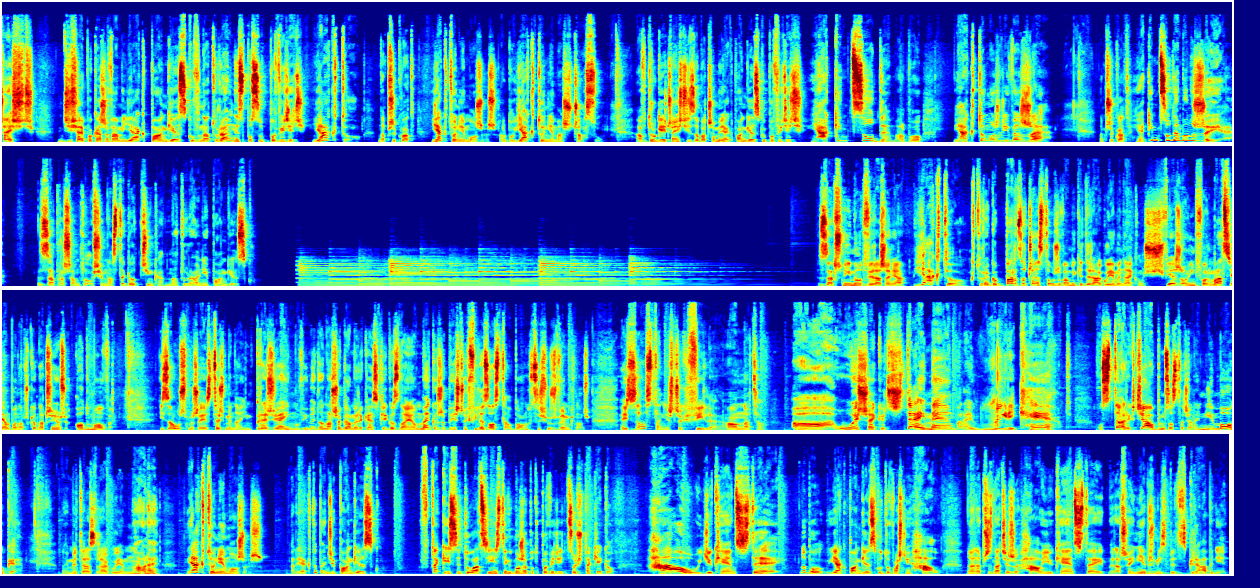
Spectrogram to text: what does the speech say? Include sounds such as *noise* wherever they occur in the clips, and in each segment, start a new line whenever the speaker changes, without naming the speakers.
Cześć! Dzisiaj pokażę Wam, jak po angielsku w naturalny sposób powiedzieć jak to. Na przykład, jak to nie możesz, albo jak to nie masz czasu. A w drugiej części zobaczymy, jak po angielsku powiedzieć jakim cudem, albo jak to możliwe, że. Na przykład, jakim cudem on żyje. Zapraszam do 18 odcinka Naturalnie po angielsku. Zacznijmy od wyrażenia jak to, którego bardzo często używamy, kiedy reagujemy na jakąś świeżą informację albo na przykład na czyjąś odmowę. I załóżmy, że jesteśmy na imprezie i mówimy do naszego amerykańskiego znajomego, żeby jeszcze chwilę został, bo on chce się już wymknąć. Ej, zostań jeszcze chwilę. A on na to, ah, I wish I could stay, man, but I really can't. O stary, chciałbym zostać, ale nie mogę. No i my teraz reagujemy, no ale jak to nie możesz? Ale jak to będzie po angielsku? Takiej sytuacji instynkt może podpowiedzieć coś takiego. How you can't stay. No bo jak po angielsku to właśnie how. No ale przyznacie, że how you can't stay raczej nie brzmi zbyt zgrabnie.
